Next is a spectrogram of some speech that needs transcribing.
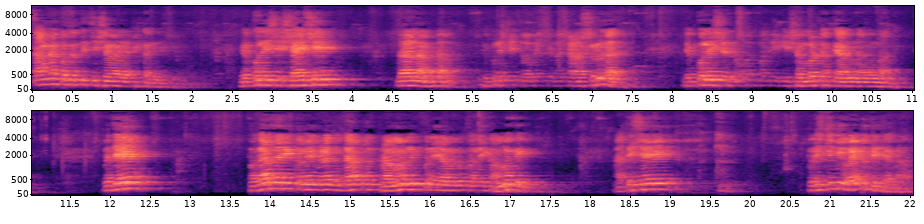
चांगल्या पद्धतीची सेवा या ठिकाणी दिली एकोणीसशे शहाऐंशी ला लागला. एकोणीसशे चौऱ्याऐंशीला शाळा सुरू झाली. एकोणीसशे नव्वदमध्ये ही शंभर टक्के अनुदान आली म्हणजे पगार जरी कमी मिळत होता पण प्रामाणिकपणे या लोकांनी कामं केली. अतिशय परिस्थिती वाईट होती त्या काळात.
